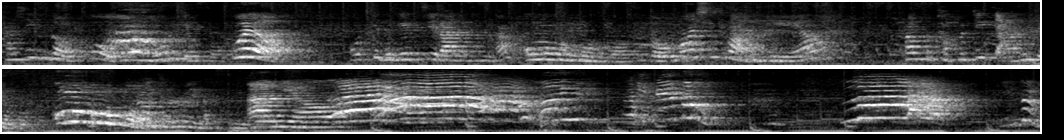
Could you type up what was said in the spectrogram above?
자신도 없고 모르겠어요. 왜요? 어떻게 되겠지라는 생각? 어머머머머, 너무 하신 거 아니에요? 다음부터 바쁘 찍지 않으려고 어머머머머. 그런 결론이 났습니다. 아니요. 인터뷰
